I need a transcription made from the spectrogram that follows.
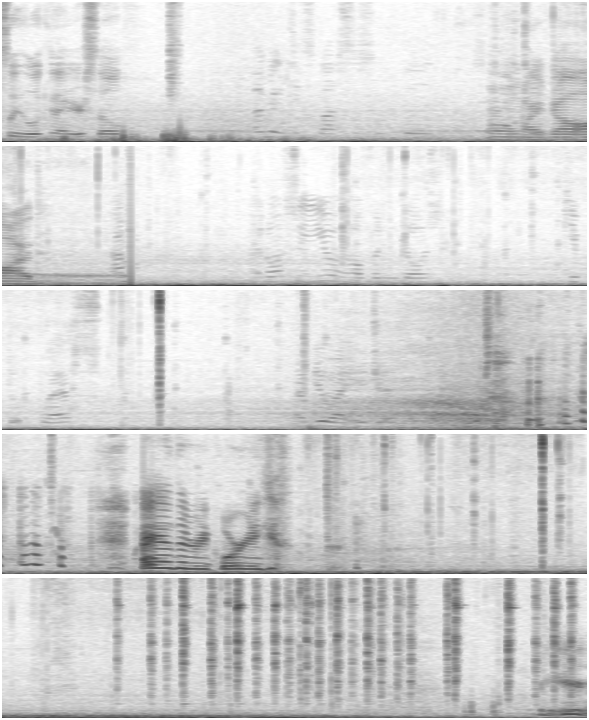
Seriously looking at yourself? I think these glasses look good. Oh my god. I don't see you helping those keep the glass. I do, I AJ. I have the recording. Right here.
